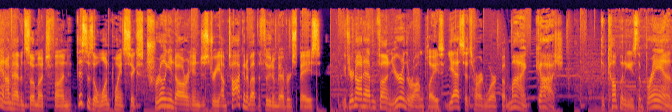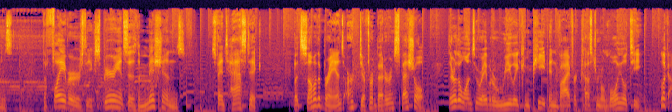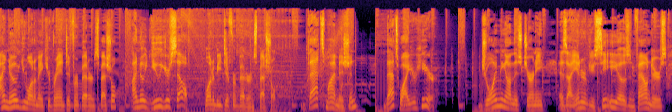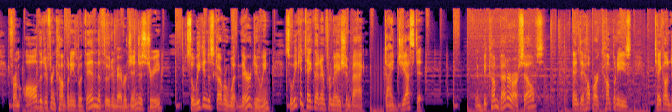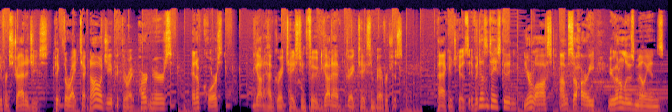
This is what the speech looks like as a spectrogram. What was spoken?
Man, I'm having so much fun. This is a $1.6 trillion industry. I'm talking about the food and beverage space. If you're not having fun, you're in the wrong place. Yes, it's hard work, but my gosh, the companies, the brands, the flavors, the experiences, the missions, it's fantastic. But some of the brands are different, better, and special. They're the ones who are able to really compete and vie for customer loyalty. Look, I know you want to make your brand different, better, and special. I know you yourself want to be different, better, and special. That's my mission. That's why you're here. Join me on this journey as I interview CEOs and founders from all the different companies within the food and beverage industry so we can discover what they're doing so we can take that information back, digest it, and become better ourselves and to help our companies take on different strategies, pick the right technology, pick the right partners, and of course, you got to have great tasting food. You got to have great tasting beverages. Package goods. If it doesn't taste good, you're lost. I'm sorry. You're going to lose millions.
